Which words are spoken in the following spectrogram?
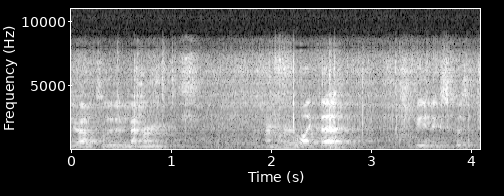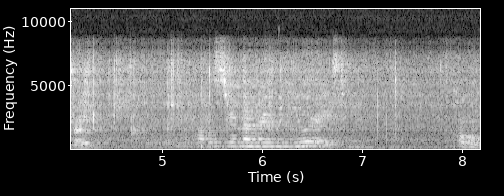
Your unpolluted memory. A memory like that would be an exquisite treasure. How was your memory when you were 18? Oh,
